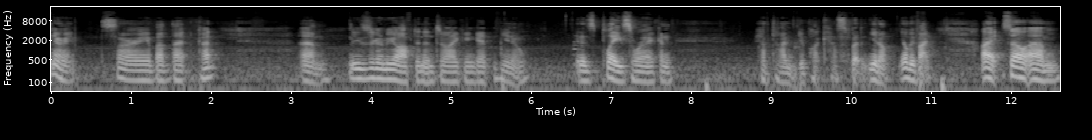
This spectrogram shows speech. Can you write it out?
Alright, sorry about that cut. Um, these are gonna be often until I can get, you know, in its place where I can have time to do podcasts, but you know, you'll be fine. Alright, so, um,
